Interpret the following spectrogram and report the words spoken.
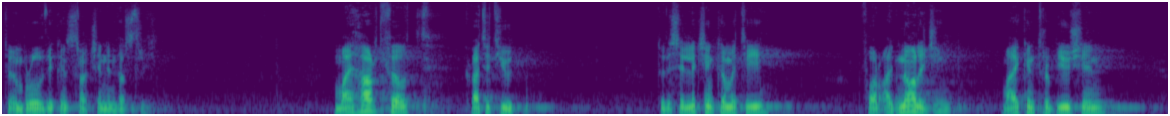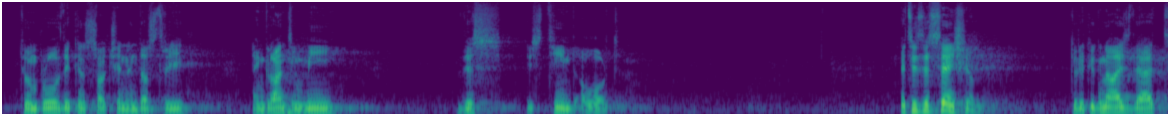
to improve the construction industry. My heartfelt gratitude to the selection committee for acknowledging my contribution to improve the construction industry and granting me this esteemed award. It is essential to recognize that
